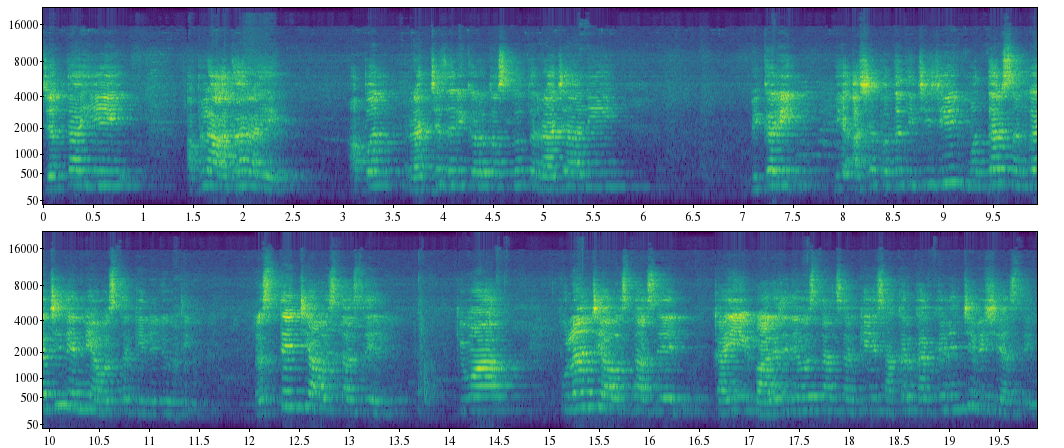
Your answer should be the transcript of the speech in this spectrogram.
जनता ही आपला आधार आहे. आपण राज्य जरी करत असलो तर राजा आणि भिकारी ही अशा पद्धतीची जी मतदारसंघाची त्यांनी अवस्था केलेली होती. रस्त्यांची अवस्था असेल किंवा पुलांची अवस्था असेल काही बालाजी देवस्थानसारखे साखर कारखान्यांचे विषय असतील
